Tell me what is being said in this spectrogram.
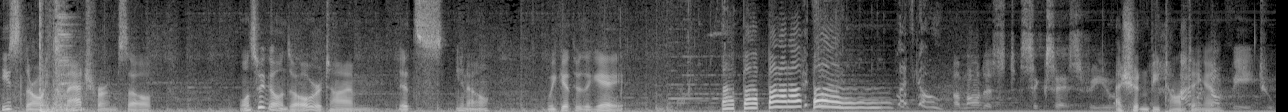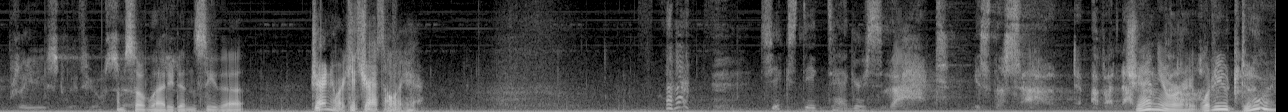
he's throwing the match for himself. Once we go into overtime, it's, you know, we get through the gate. Ba ba ba da ba. Let's go! A modest success for you. I shouldn't be I taunting would him. not be too pleased with your I'm so glad he didn't see that. January, get your ass over here. Chicks dig taggers. That is the sound of another January, door what are you doing?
